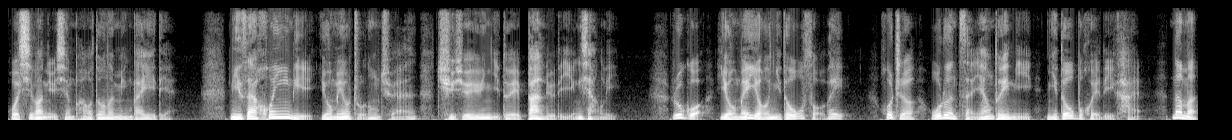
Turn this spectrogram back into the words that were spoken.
我希望女性朋友都能明白一点：你在婚姻里有没有主动权，取决于你对伴侣的影响力。如果有没有你都无所谓，或者无论怎样对你，你都不会离开，那么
